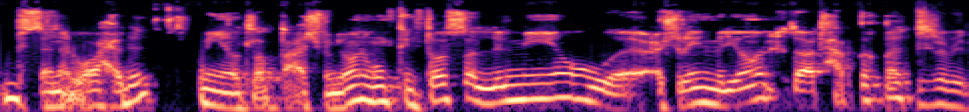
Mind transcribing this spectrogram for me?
بالسنة الواحدة 113 مليون وممكن توصل لل 120 مليون إذا تحققت جميل.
